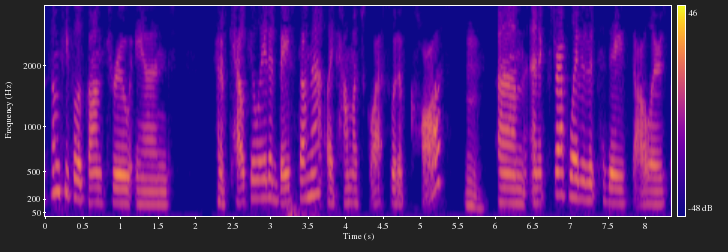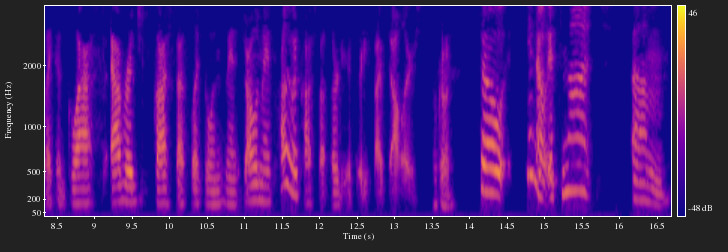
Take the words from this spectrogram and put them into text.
some people have gone through and kind of calculated based on that, like how much glass would have cost, mm. um, and extrapolated it today's dollars. Like a glass average glass vessel, like the ones made at Jalame, probably would cost about thirty or thirty-five dollars. Okay. So you know, it's not um,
